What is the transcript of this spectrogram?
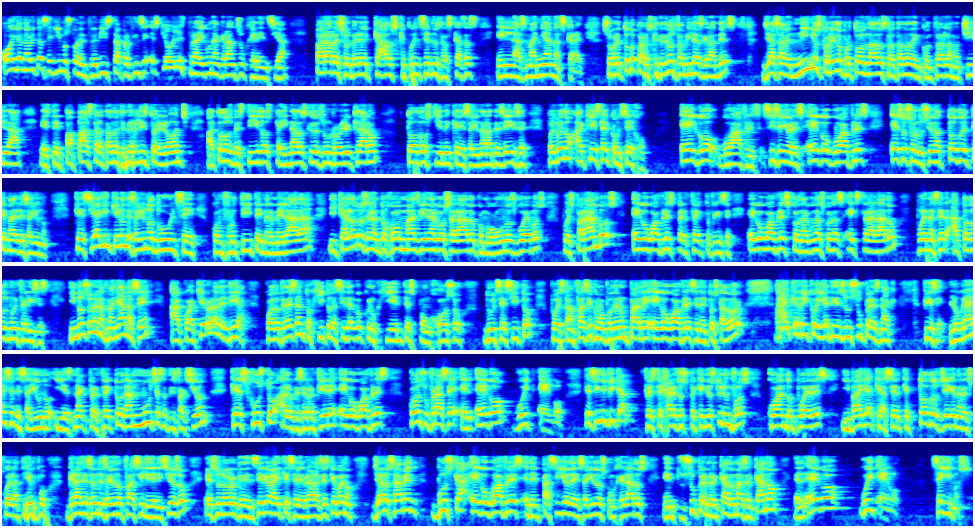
Oigan, ahorita seguimos con la entrevista, pero fíjense, es que hoy les traigo una gran sugerencia para resolver el caos que pueden ser nuestras casas en las mañanas, caray. Sobre todo para los que tenemos familias grandes, ya saben, niños corriendo por todos lados tratando de encontrar la mochila, este, papás tratando de tener listo el lunch, a todos vestidos, peinados, que eso es un rollo y claro, todos tienen que desayunar antes de irse. Pues bueno, aquí está el consejo. Ego Waffles. Sí, señores, Ego Waffles. Eso soluciona todo el tema del desayuno. Que si alguien quiere un desayuno dulce, con frutita y mermelada, y que al otro se le antojó más bien algo salado, como con unos huevos, pues para ambos, Ego Waffles perfecto. Fíjense, Ego Waffles con algunas cosas extra al lado pueden hacer a todos muy felices. Y no solo en las mañanas, ¿eh? A cualquier hora del día. Cuando te da ese antojito de así de algo crujiente, esponjoso, dulcecito, pues tan fácil como poner un par de Ego Waffles en el tostador. ¡Ay, qué rico! Y ya tienes un super snack. Fíjese, lograr ese desayuno y snack perfecto da mucha satisfacción, que es justo a lo que se refiere Ego Waffles con su frase el ego with ego, que significa festejar esos pequeños triunfos cuando puedes y vaya que hacer que todos lleguen a la escuela a tiempo gracias a un desayuno fácil y delicioso es un logro que en serio hay que celebrar. Así es que bueno, ya lo saben, busca Ego Waffles en el pasillo de desayunos congelados en tu supermercado más cercano, el Ego with Ego. Seguimos.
